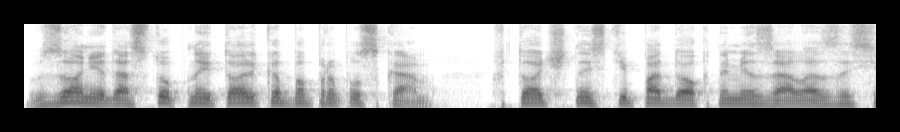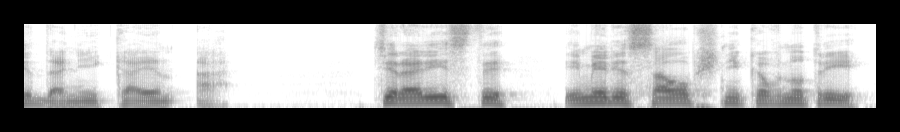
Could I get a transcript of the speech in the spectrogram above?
в зоне, доступной только по пропускам, в точности под окнами зала заседаний КНА. Террористы имели сообщника внутри,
